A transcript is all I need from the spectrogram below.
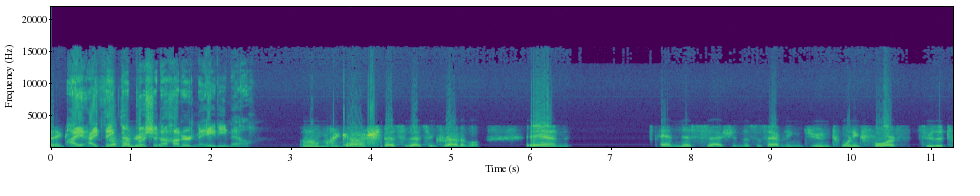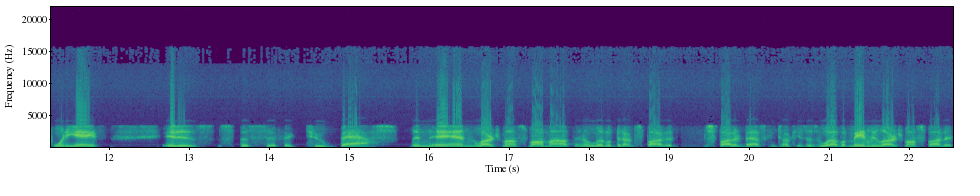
think. I, I think they're pushing 180 now. Oh my gosh, that's that's incredible. And And this session, this is happening June 24th through the 28th. It is specific to bass and, and largemouth, smallmouth, and a little bit on spotted bass Kentuckies as well, but mainly largemouth spotted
